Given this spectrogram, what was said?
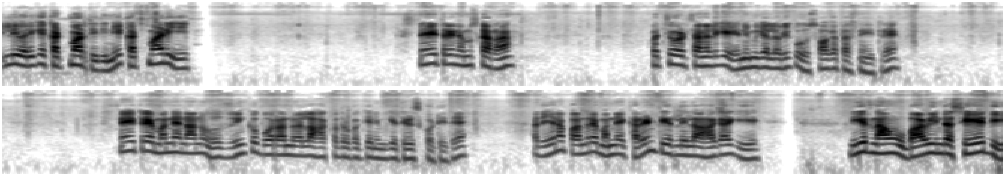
ಇಲ್ಲಿವರೆಗೆ ಕಟ್ ಮಾಡ್ತಿದ್ದೀನಿ. ಕಟ್ ಮಾಡಿ. ಸ್ನೇಹಿತರೆ, ನಮಸ್ಕಾರ. ಪಚ್ಚುವಡ್ ಚಾನಲ್ಗೆ ನಿಮಗೆಲ್ಲರಿಗೂ ಸ್ವಾಗತ ಸ್ನೇಹಿತರೆ. ಸ್ನೇಹಿತರೆ, ಮೊನ್ನೆ ನಾನು ಜಿಂಕ್ ಬೋರಾನು ಎಲ್ಲ ಹಾಕೋದ್ರ ಬಗ್ಗೆ ನಿಮಗೆ ತಿಳಿಸ್ಕೊಟ್ಟಿದ್ದೆ. ಅದೇನಪ್ಪ ಅಂದರೆ, ಮೊನ್ನೆ ಕರೆಂಟ್ ಇರಲಿಲ್ಲ, ಹಾಗಾಗಿ ನೀರು ನಾವು ಬಾವಿಯಿಂದ ಸೇದಿ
